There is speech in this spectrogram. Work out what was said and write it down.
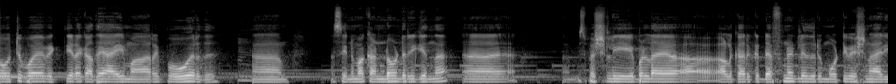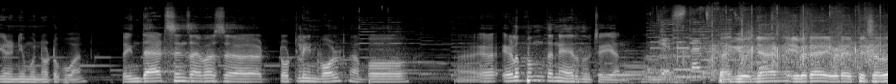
തോറ്റുപോയ വ്യക്തിയുടെ കഥയായി മാറി പോകരുത് സിനിമ കണ്ടുകൊണ്ടിരിക്കുന്ന സ്പെഷ്യലി ഏബിൾഡ് ആയ ആൾക്കാർക്ക് ഡെഫിനറ്റ്ലി ഇതൊരു മോട്ടിവേഷൻ ആയിരിക്കും ഇനി മുന്നോട്ട് പോകാൻ so in that sense I was totally involve അപ്പോൾ എളുപ്പം തന്നെയായിരുന്നു ചെയ്യാൻ. താങ്ക് യു ഞാൻ ഇവരെ ഇവിടെ എത്തിച്ചത്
